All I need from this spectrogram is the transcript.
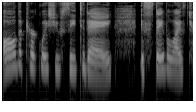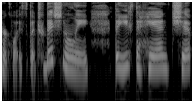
all the turquoise you see today is stabilized turquoise, but traditionally they used to hand chip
